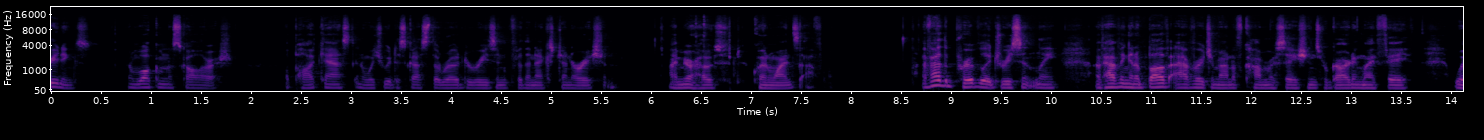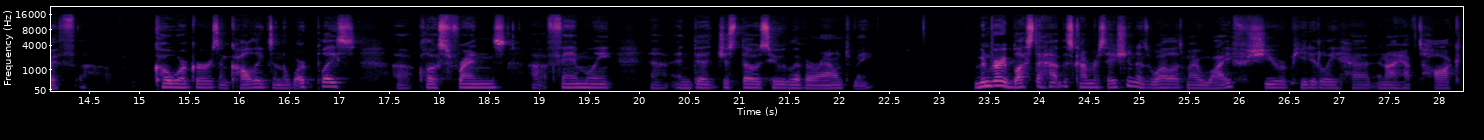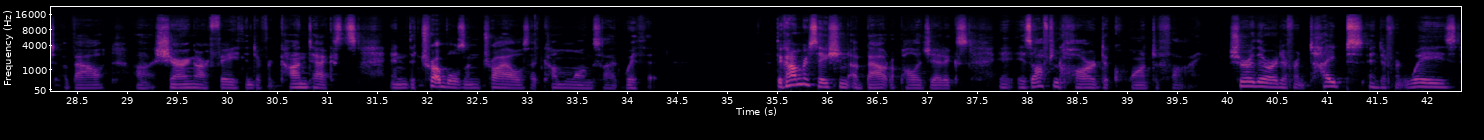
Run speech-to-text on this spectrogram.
Greetings, and welcome to Scholarish, a podcast in which we discuss the road to reason for the next generation. I'm your host, Quinn Weinsaffel. I've had the privilege recently of having an above average amount of conversations regarding my faith with uh, coworkers and colleagues in the workplace, uh, close friends, uh, family, uh, and just those who live around me. I've been very blessed to have this conversation as well as my wife. She repeatedly had, and I have talked about uh, sharing our faith in different contexts and the troubles and trials that come alongside with it. The conversation about apologetics is often hard to quantify. Sure, there are different types and different ways,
